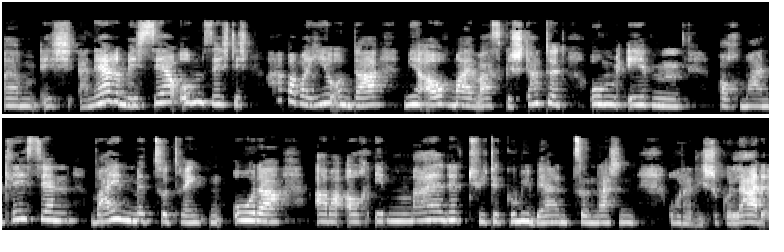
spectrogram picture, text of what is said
Ähm, ich ernähre mich sehr umsichtig, habe aber hier und da mir auch mal was gestattet, um eben auch mal ein Gläschen Wein mitzutrinken oder aber auch eben mal eine Tüte Gummibären zu naschen oder die Schokolade.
